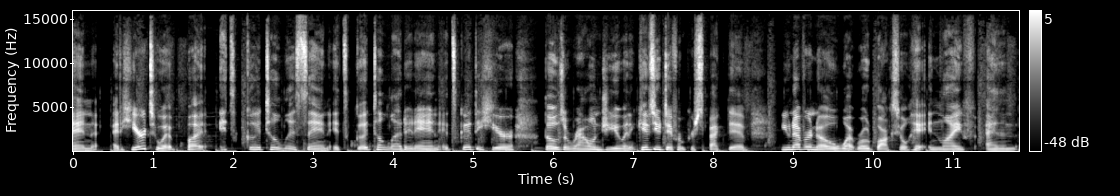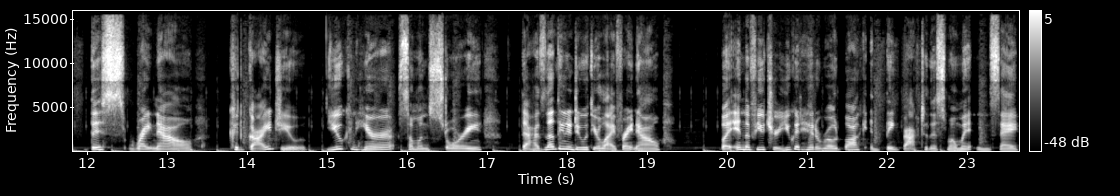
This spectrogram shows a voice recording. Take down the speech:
and adhere to it, but it's good to listen. It's good to let it in. It's good to hear those around you and it gives you different perspective. You never know what roadblocks you'll hit in life and this right now could guide you. You can hear someone's story that has nothing to do with your life right now, but in the future you could hit a roadblock and think back to this moment and say,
